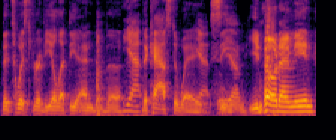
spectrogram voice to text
the twist reveal at the end of the yep. the castaway yep. scene. Yep. You know what I mean?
